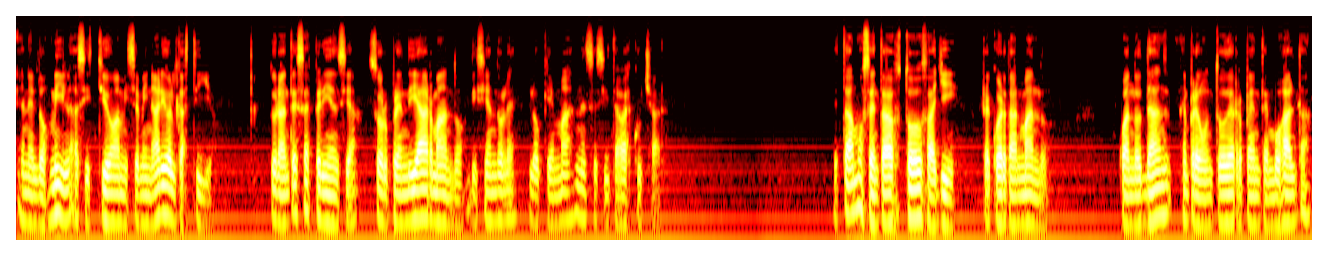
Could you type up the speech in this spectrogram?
en el 2000 asistió a mi seminario del castillo. Durante esa experiencia sorprendí a Armando diciéndole lo que más necesitaba escuchar. Estábamos sentados todos allí, recuerda Armando, cuando Dan me preguntó de repente en voz alta,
